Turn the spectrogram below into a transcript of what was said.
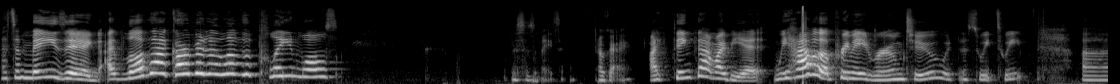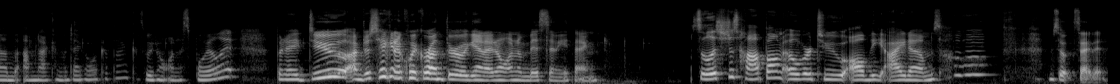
That's amazing. I love that carpet. I love the plain walls. This is amazing. Okay, I think that might be it. We have a pre-made room too, with a sweet, sweet. Um, I'm not going to take a look at that because we don't want to spoil it. But I do, I'm just taking a quick run through again. I don't want to miss anything. So let's just hop on over to all the items. I'm so excited.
